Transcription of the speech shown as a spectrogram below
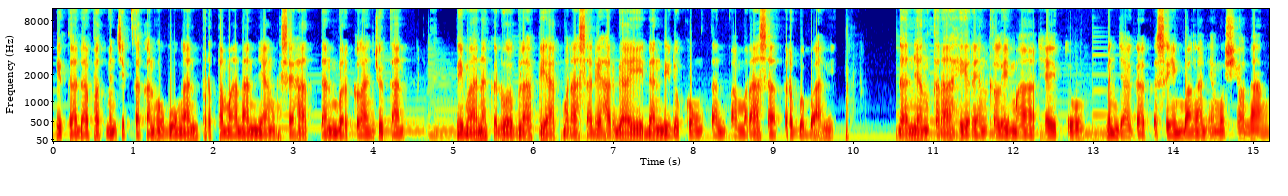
kita dapat menciptakan hubungan pertemanan yang sehat dan berkelanjutan, di mana kedua belah pihak merasa dihargai dan didukung tanpa merasa terbebani. Dan yang terakhir, yang kelima, yaitu menjaga keseimbangan emosional.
